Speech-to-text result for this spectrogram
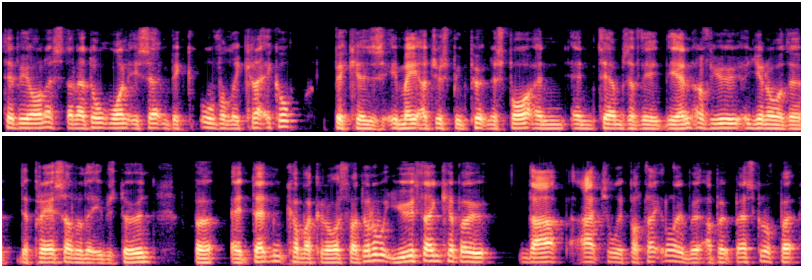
to be honest. And I don't want to sit and be overly critical because he might have just been put in the spot in, in terms of the, the interview, you know, the, the presser that he was doing. But it didn't come across. I don't know what you think about that actually, particularly about, about Bisgrove, but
